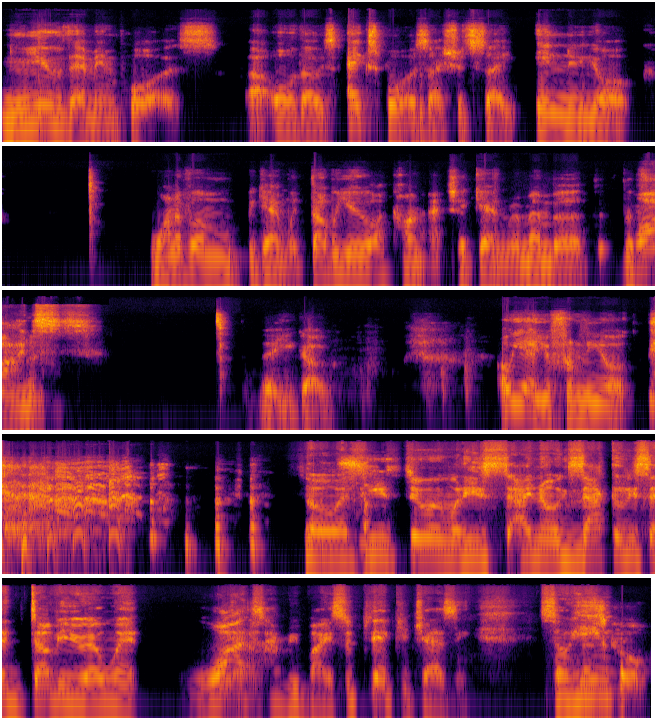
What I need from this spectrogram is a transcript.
knew them importers, uh, or those exporters, I should say, in New York. One of them began with W. I can't actually again remember the, the what? There you go. Oh yeah, you're from New York. so as he's doing what he's, I know exactly what he said. W. I went, what yeah. everybody? So thank you, Jazzy. So he cool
